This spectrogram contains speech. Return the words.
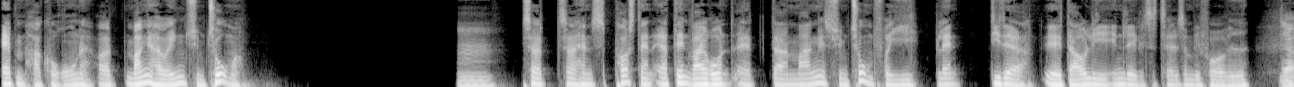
af dem har corona, og mange har jo ingen symptomer. Mm. Så, så hans påstand er den vej rundt, at der er mange symptomfrie blandt de der øh, daglige indlæggelsestal, som vi får at vide. Ja.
